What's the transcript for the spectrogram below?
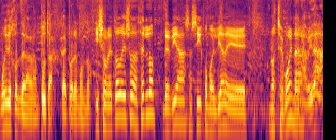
muy de hijos de la gran puta que hay por el mundo. Y sobre todo eso de hacerlo de días así como el día de Nochebuena. De Navidad.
